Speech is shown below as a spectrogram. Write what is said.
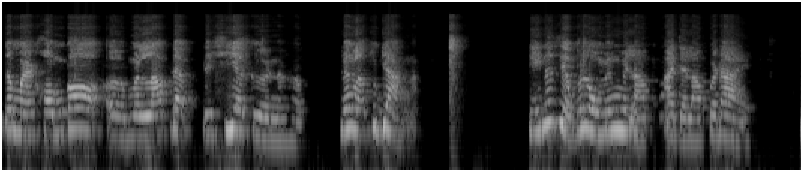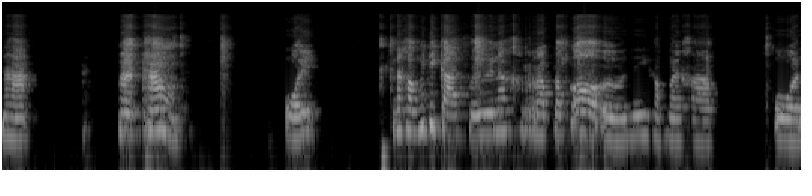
แต่ไมค์คอมก็เออมันรับแบบได้เชี่ยเกินนะครับแม่งรับทุกอย่างอะดีถ้าเสียงพัดลมแม่งไม่รับ อาจจะรับก็ได้นะฮะโอ้ยนะครับวิธีการซื้อนะครับ แล้วก็เออนี่ครับไมค์ครับโอน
